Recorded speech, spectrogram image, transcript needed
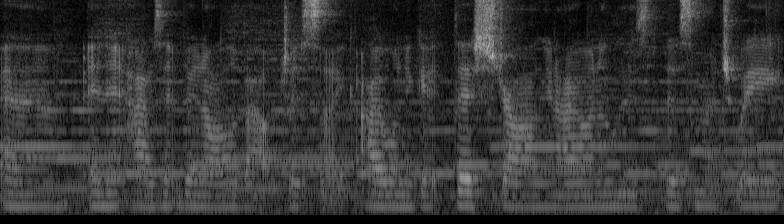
Um, and it hasn't been all about just like, I want to get this strong and I want to lose this much weight.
